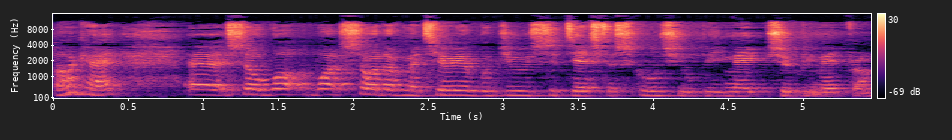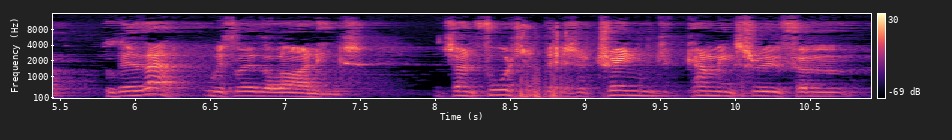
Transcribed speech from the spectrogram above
Okay. Uh, so, what, what sort of material would you suggest a school shoe be made should be made from? leather with leather linings. It's unfortunate there's a trend coming through from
